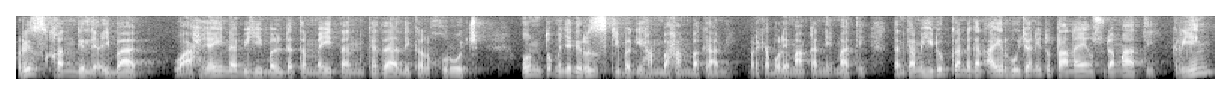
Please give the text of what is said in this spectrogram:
Rizqan lil ibad wa ahyayna bihi baldatan maitan kadzalikal khuruj untuk menjadi rezeki bagi hamba-hamba kami. Mereka boleh makan, nikmati. Dan kami hidupkan dengan air hujan itu tanah yang sudah mati, kering.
